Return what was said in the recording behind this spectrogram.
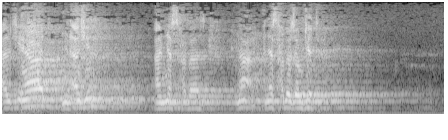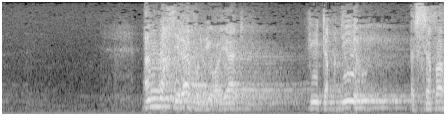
الجهاد من أجل أن يسحب نعم أن يسحب زوجته. أما اختلاف الروايات في تقدير السفر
